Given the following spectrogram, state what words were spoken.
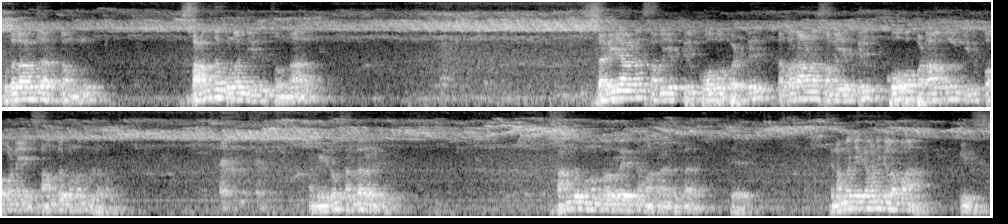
முதலாவது அர்த்தம் சாந்த குணம் என்று சொன்னால் சரியான சமயத்தில் கோபப்பட்டு தவறான சமயத்தில் கோபப்படாமல் இருப்பவனே சாந்த குணம் உள்ளவன். அங்கே ஏதோ சண்டை நடக்குது. சாந்த குணம் உள்ளவர்களே இருக்க மாட்டாங்கல்ல? சரி. சரி, நம்ம இங்கே கவனிக்கலாமா? ப்ளீஸ்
